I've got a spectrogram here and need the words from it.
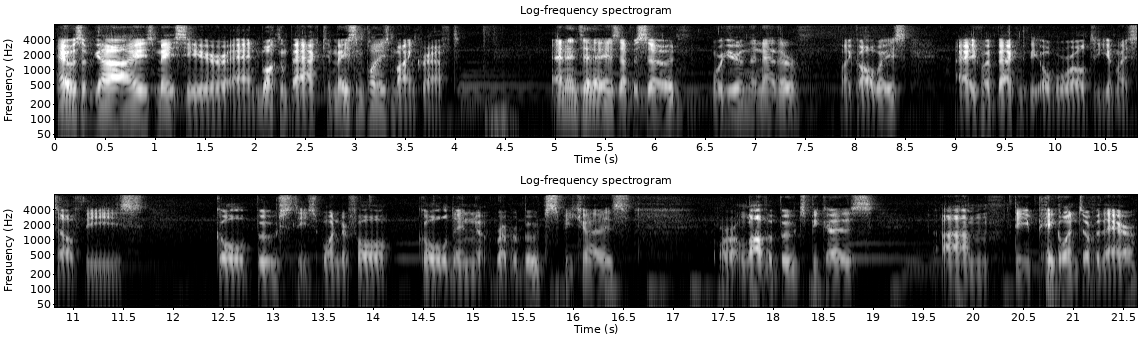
Hey, what's up guys? Mase here, and welcome back to Mason Plays Minecraft. And in today's episode, we're here in the nether, like always. I went back into the overworld to get myself these gold boots, these wonderful golden rubber boots, because, or lava boots, because um, the piglins over there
